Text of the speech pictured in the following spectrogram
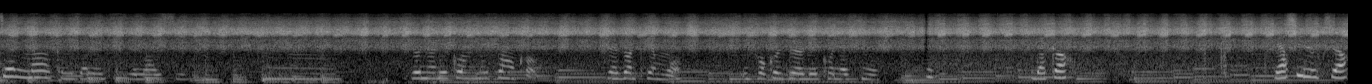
tellement que nous allions tous venir ici. Je ne les connais pas encore. Présentez-moi. Il faut que je les connaisse mieux. D'accord. Merci Luxor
